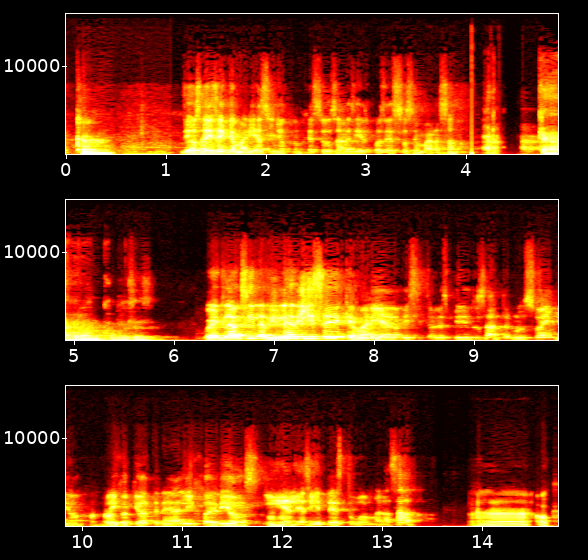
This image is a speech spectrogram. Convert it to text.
acá. Dios, ahí dice que María soñó con Jesús, ¿sabes? Y después de eso se embarazó. Ah, cabrón, ¿cómo es eso? Güey, claro que sí, la Biblia dice que María lo visitó el Espíritu Santo en un sueño, le dijo que iba a tener al Hijo de Dios y Ajá. al día siguiente estuvo embarazada. Ah, ok,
